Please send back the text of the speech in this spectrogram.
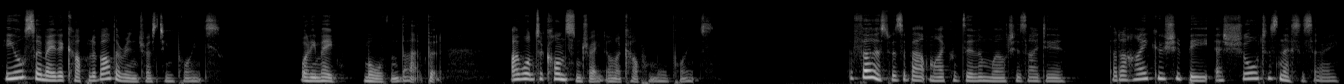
He also made a couple of other interesting points. Well, he made more than that, but I want to concentrate on a couple more points. The first was about Michael Dylan Welch's idea that a haiku should be as short as necessary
